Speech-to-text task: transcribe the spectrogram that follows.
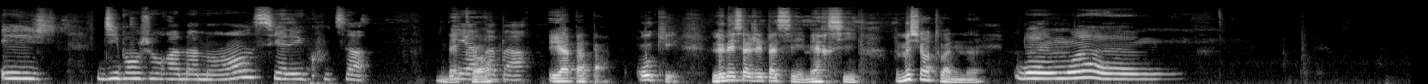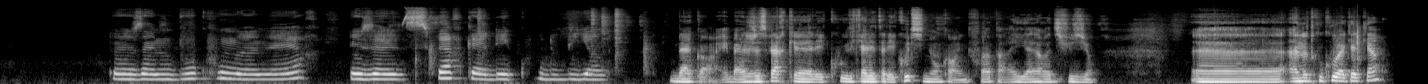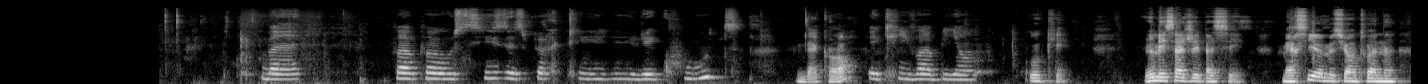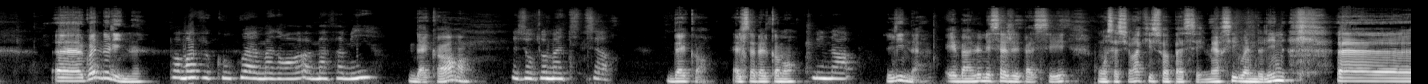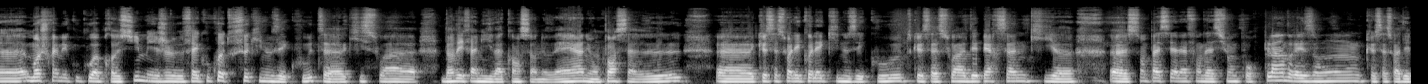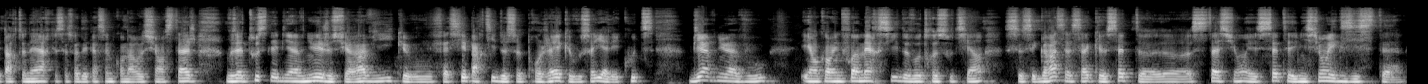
Et je dis bonjour à maman si elle écoute ça. Et à papa. Et à papa. Ok. Le message est passé. Merci. Monsieur Antoine. Ben moi, euh, euh, j'aime beaucoup ma mère et j'espère qu'elle écoute bien. D'accord. Et ben, j'espère qu'elle écoute, qu'elle est à l'écoute. Sinon, encore une fois, pareil, il y a la rediffusion. Euh, un autre coucou à quelqu'un? Ben, papa aussi, j'espère qu'il écoute D'accord. et qu'il va bien. Ok. Le message est passé. Merci, euh, monsieur Antoine. Euh, Gwendoline. Pour moi, je fais coucou à ma, à ma famille D'accord. et surtout ma petite sœur, D'accord. Elle s'appelle comment? Lina. Lina. Eh ben, le message est passé. On s'assurera qu'il soit passé. Merci Gwendoline. Euh, moi, je ferai mes coucous après aussi, mais je fais coucou à tous ceux qui nous écoutent, euh, qui soient dans des familles vacances en Auvergne. On pense à eux, euh, que ce soit les collègues qui nous écoutent, que ce soit des personnes qui euh, euh, sont passées à la fondation pour plein de raisons, que ce soit des partenaires, que ce soit des personnes qu'on a reçues en stage. Vous êtes tous les bienvenus et je suis ravi que vous fassiez partie de ce projet et que vous soyez à l'écoute. Bienvenue à vous. Et encore une fois, merci de votre soutien. C'est grâce à ça que cette euh, station et cette émission existent.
